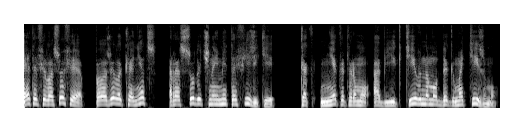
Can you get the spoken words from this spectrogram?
Эта философия положила конец рассудочной метафизике как некоторому объективному догматизму,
